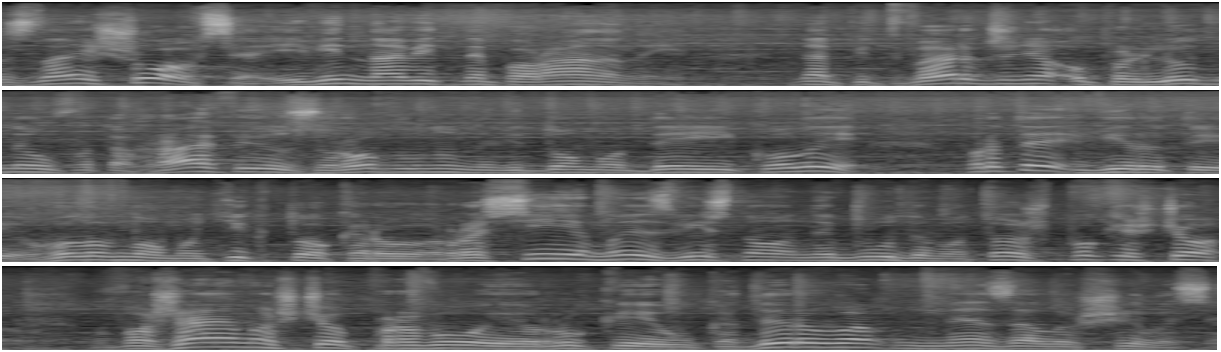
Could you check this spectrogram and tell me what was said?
знайшовся, і він навіть не поранений. На підтвердження оприлюднив фотографію, зроблену невідомо де і коли. Проте вірити головному тіктокеру Росії ми, звісно, не будемо. Тож поки що вважаємо, що правої руки у Кадирова не залишилося.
